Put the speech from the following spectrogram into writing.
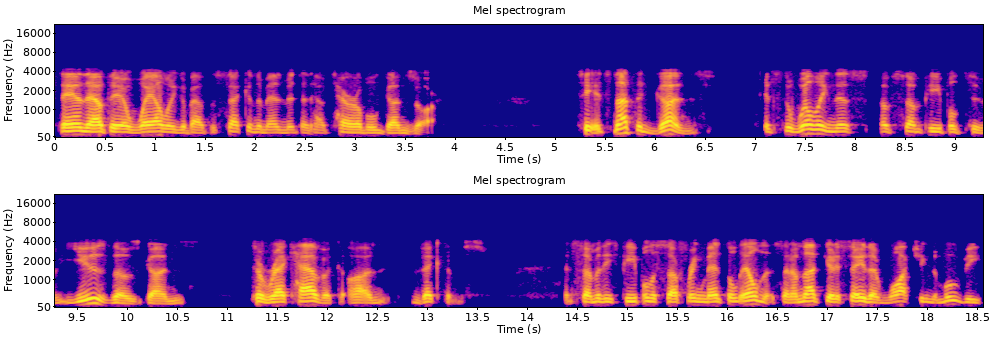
stand out there wailing about the Second Amendment and how terrible guns are. See, it's not the guns, it's the willingness of some people to use those guns to wreak havoc on victims. And some of these people are suffering mental illness. And I'm not going to say that watching the movie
